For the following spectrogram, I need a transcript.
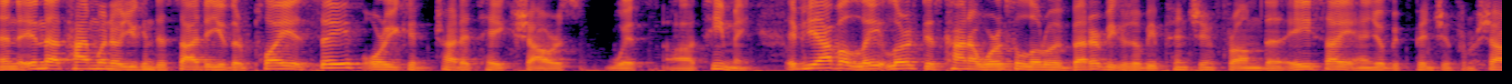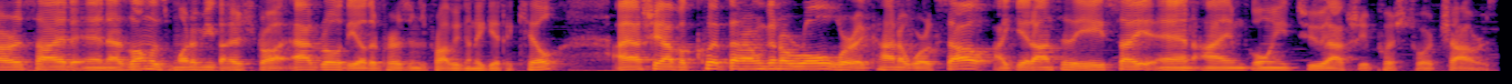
And in that time window, you can decide to either play it safe or you can try to take showers with a teammate. If you have a late lurk, this kind of works a little bit better because you'll be pinching from the A site and you'll be pinching from shower side. And as long as one of you guys draw aggro, the other person is probably going to get a kill. I actually have a clip that I'm going to roll where it kind of works out. I get onto the A site and I'm going to actually push toward showers.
